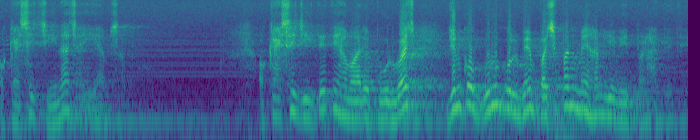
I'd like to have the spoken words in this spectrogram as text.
और कैसे जीना चाहिए हम सब। और कैसे जीते थे हमारे पूर्वज, जिनको गुरुकुल में, बचपन में हम ये वेद पढ़ाते थे।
